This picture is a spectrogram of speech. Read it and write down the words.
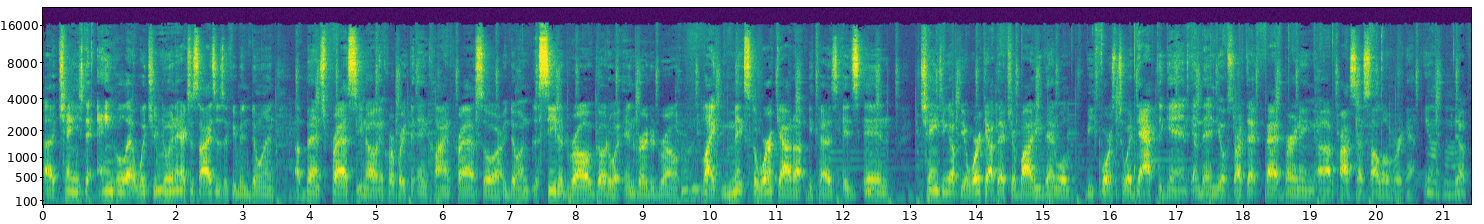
uh, change the angle at which you're mm-hmm. doing the mm-hmm. exercises. If you've been doing a bench press, you know, incorporate the incline press, or been doing the seated row, go to an inverted row. Mm-hmm. Like mix the workout up because it's in changing up your workout that your body then will be forced to adapt again and then you'll start that fat burning uh, process all over again yep. Mm-hmm. yep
